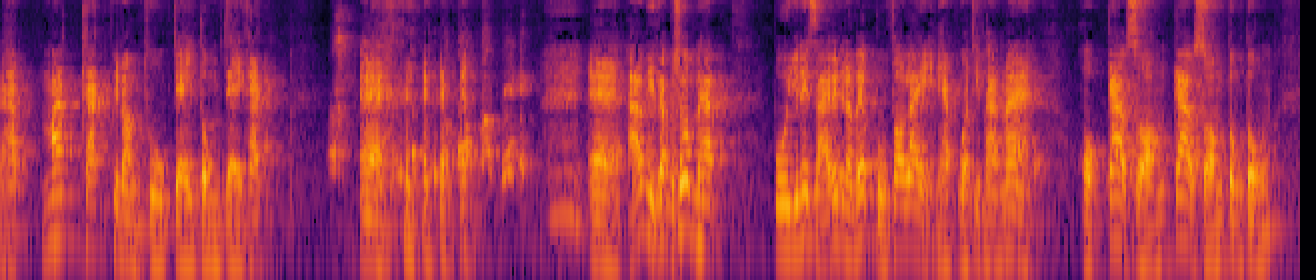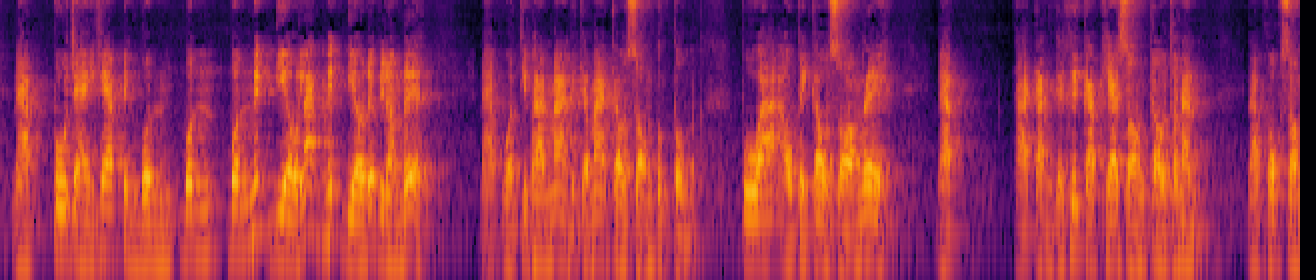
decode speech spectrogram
นะครับ มักคักพี่น้องถูกใจตรงใจคักเออเด้เออเอานี่ท่านผู้ชมนะครับ ปูอยู่ในสายได้พี่น้องเด้ปูเฝ้าไล่นะครับงวดที่ผ่านมาหกเก้าสองเก้าสองตรงๆนะครับ ปูจะให้แค่เป็นบนบนบนเม็ดเดียวล่างเม็ดเดียวเด้อพี่น้องเด้อนะครับงวดที่ผ่านมาเนี่ยก็มาเก้าสองตรงๆ ปูว่าเอาไปเก้าสองเลยนะครับถ้ากันก็คือกับแค่สองเก่าเท่านั้นนะครับหกสอง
